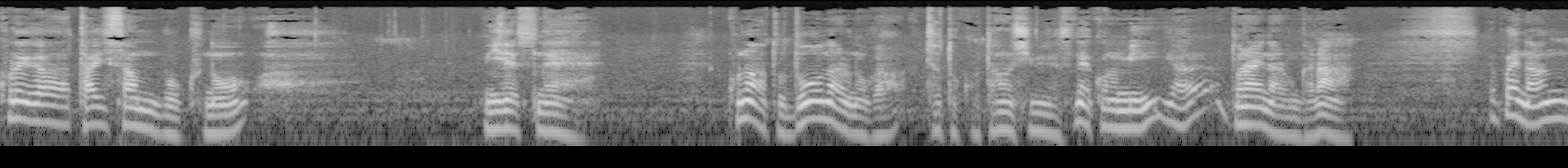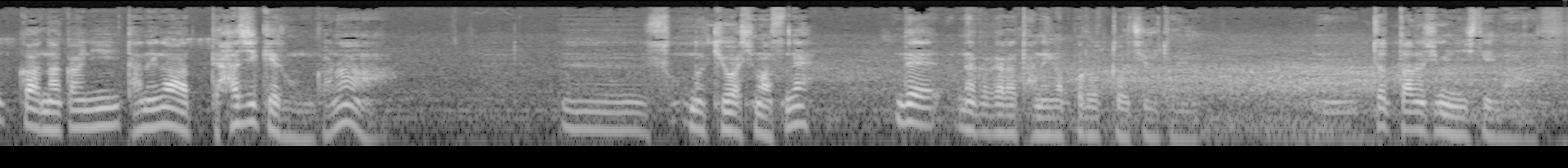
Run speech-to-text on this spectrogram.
これが大山木の実ですね。この後どうなるのかちょっとこう楽しみですね。この実がどないなるんかな。やっぱりなんか中に種があって弾けるんかな、えー、そんな気はしますね。で中から種がポロッと落ちるという、うん、ちょっと楽しみにしています。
